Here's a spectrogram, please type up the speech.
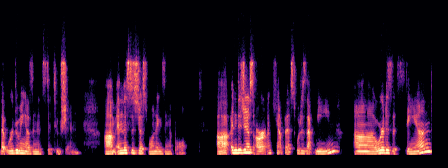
that we're doing as an institution? Um, and this is just one example. Uh, Indigenous art on campus, what does that mean? Uh, where does it stand?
